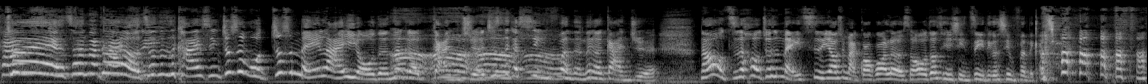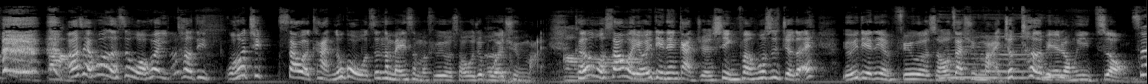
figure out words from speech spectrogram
对，真的开了，真的是开心，就是我就是没来由的那个感觉，就是那个兴奋的那个感觉。嗯、然后我之后就是每一次要去买刮刮乐的时候，我都提醒自己那个兴奋的感觉。而且或者是我会特地，我会去稍微看，如果我真的没什么 feel 的时候，我就不会去买。嗯、可是我稍微有一点点感觉兴奋，或是觉得哎有一点点 feel 的时候再去买，就特别容易中。真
